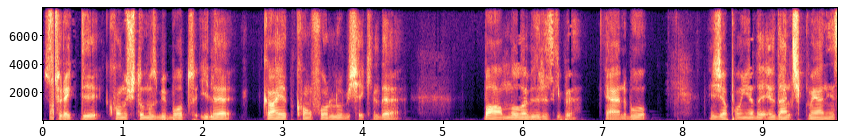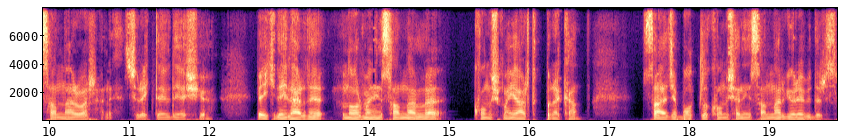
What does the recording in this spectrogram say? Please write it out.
Sürekli konuştuğumuz bir bot ile gayet konforlu bir şekilde bağımlı olabiliriz gibi. Yani bu Japonya'da evden çıkmayan insanlar var. Hani sürekli evde yaşıyor. Belki de ileride normal insanlarla konuşmayı artık bırakan, sadece botla konuşan insanlar görebiliriz.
